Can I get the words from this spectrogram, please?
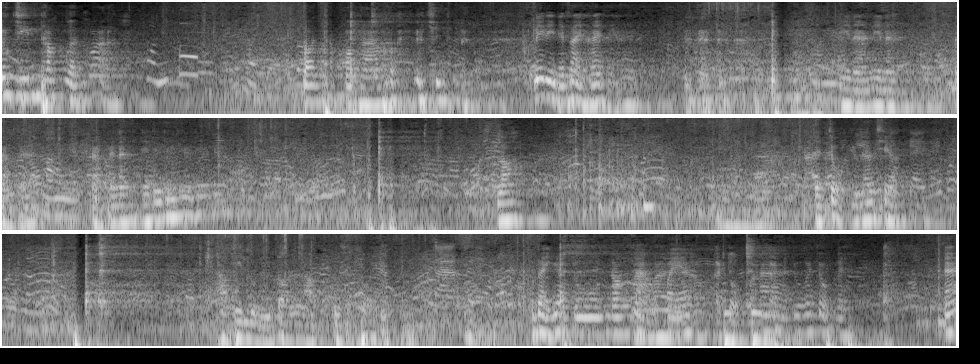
ลูกชิ้นทำเหมือนว่าตอนจับมะพร้าวลูกชิ้นนี่นี่เดี๋ยวใส่ให้ใส่ให้นี่นะนี่นะจับไปนะจับไปนะเดี๋ยวเดี๋ยวเดี๋ยวเดี๋ยวเดี๋ยวรอแต่จบอยู่แล้วเชียวเอาพี่หลุยตอนหลับกูจะโทษทใส่อยากดูน้องสาวไปอะเอากระจกมาอ่าดูกระจกเลยนะ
